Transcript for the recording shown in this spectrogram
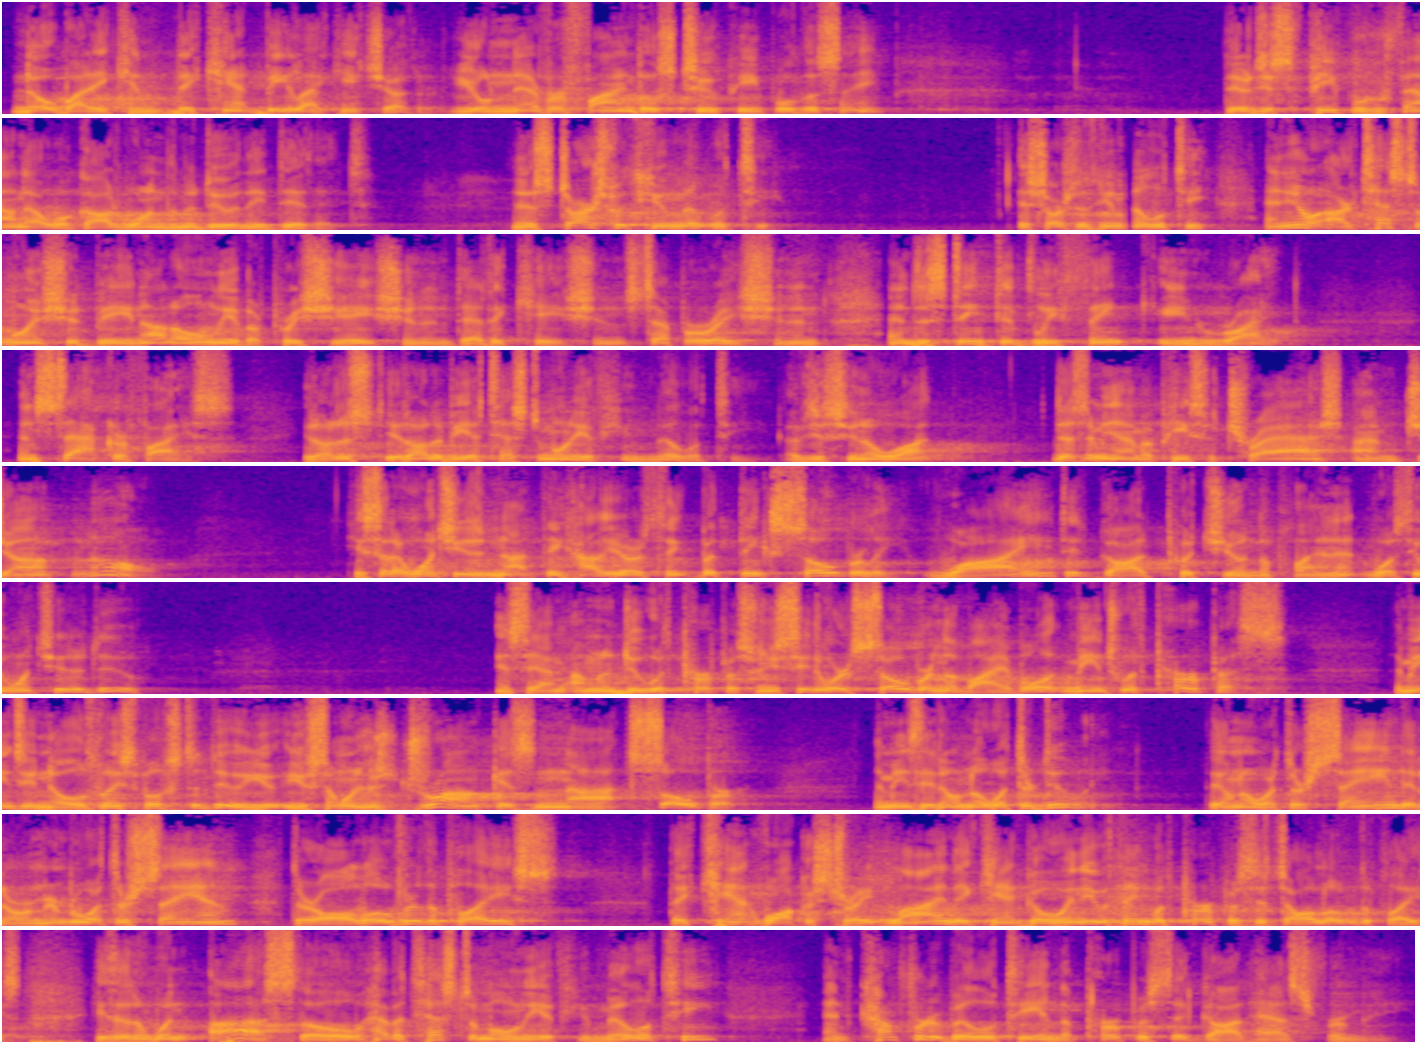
Nobody can, they can't be like each other. You'll never find those two people the same. They're just people who found out what God wanted them to do and they did it. And it starts with humility. It starts with humility. And you know, our testimony should be not only of appreciation and dedication, separation, and, and distinctively thinking right and sacrifice. It ought, to, it ought to be a testimony of humility, of just, you know what? Doesn't mean I'm a piece of trash, I'm junk. No. He said, I want you to not think highly or think, but think soberly. Why did God put you on the planet? What does He want you to do? And say, I'm, I'm going to do with purpose. When you see the word sober in the Bible, it means with purpose. It means he knows what he's supposed to do. You, you, someone who's drunk is not sober. That means they don't know what they're doing. They don't know what they're saying. They don't remember what they're saying. They're all over the place. They can't walk a straight line. They can't go anything with purpose. It's all over the place. He said, and when us, though, have a testimony of humility and comfortability in the purpose that God has for me.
